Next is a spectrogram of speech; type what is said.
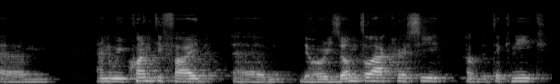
um, and we quantified um, the horizontal accuracy of the technique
